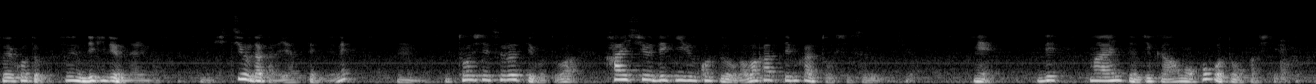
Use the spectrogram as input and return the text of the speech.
そういうことを普通にできるようになります。必要だからやってるんでね。うん。投資するっていうことは、回収できることが分かってるから投資するんですよ。ね。で、毎日の時間をほぼ投下していると。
